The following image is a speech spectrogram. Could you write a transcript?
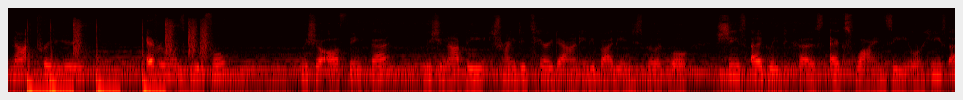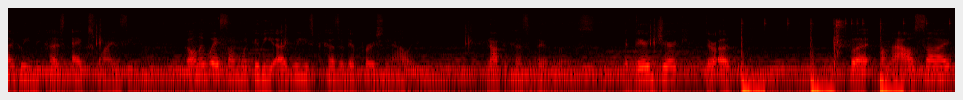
not prettier, everyone's beautiful. We should all think that. We should not be trying to tear down anybody and just be like, well, she's ugly because X, Y, and Z, or he's ugly because X, Y, and Z. The only way someone could be ugly is because of their personality, not because of their looks. If they're a jerk, they're ugly. But on the outside,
